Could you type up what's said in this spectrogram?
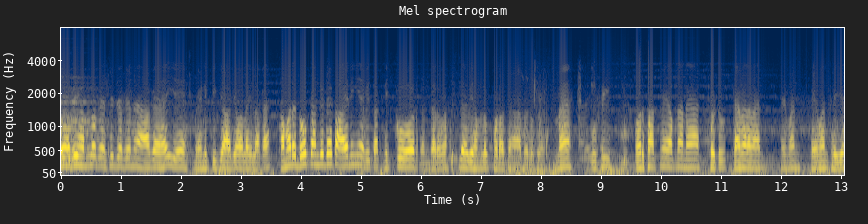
तो अभी हम लोग ऐसी जगह में आ गए हैं, ये मेंढकी के आगे वाला इलाका है। हमारे दो कैंडिडेट आए नहीं है अभी तक, निक्कू और गंधर्व। इसलिए अभी हम लोग थोड़ा सा यहाँ पे रुके। मैं, गुफी और साथ में अपना नया छोटू कैमरामैन हेमंत। हेमंत है ये,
